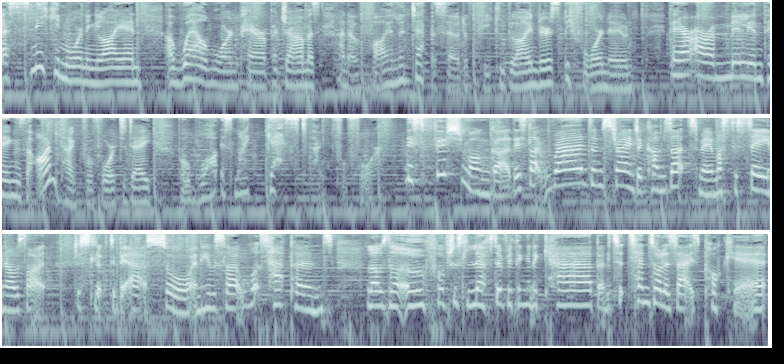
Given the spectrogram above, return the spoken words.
A sneaky morning lie in, a well worn pair of pyjamas, and a violent episode of Peaky Blinders before noon. There are a million things that I'm thankful for today, but what is my guest thankful for? This fishmonger, this like random stranger comes up to me. Must have seen. I was like, just looked a bit out of sort, and he was like, "What's happened?" And I was like, "Oh, I've just left everything in a cab." And he took ten dollars out of his pocket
